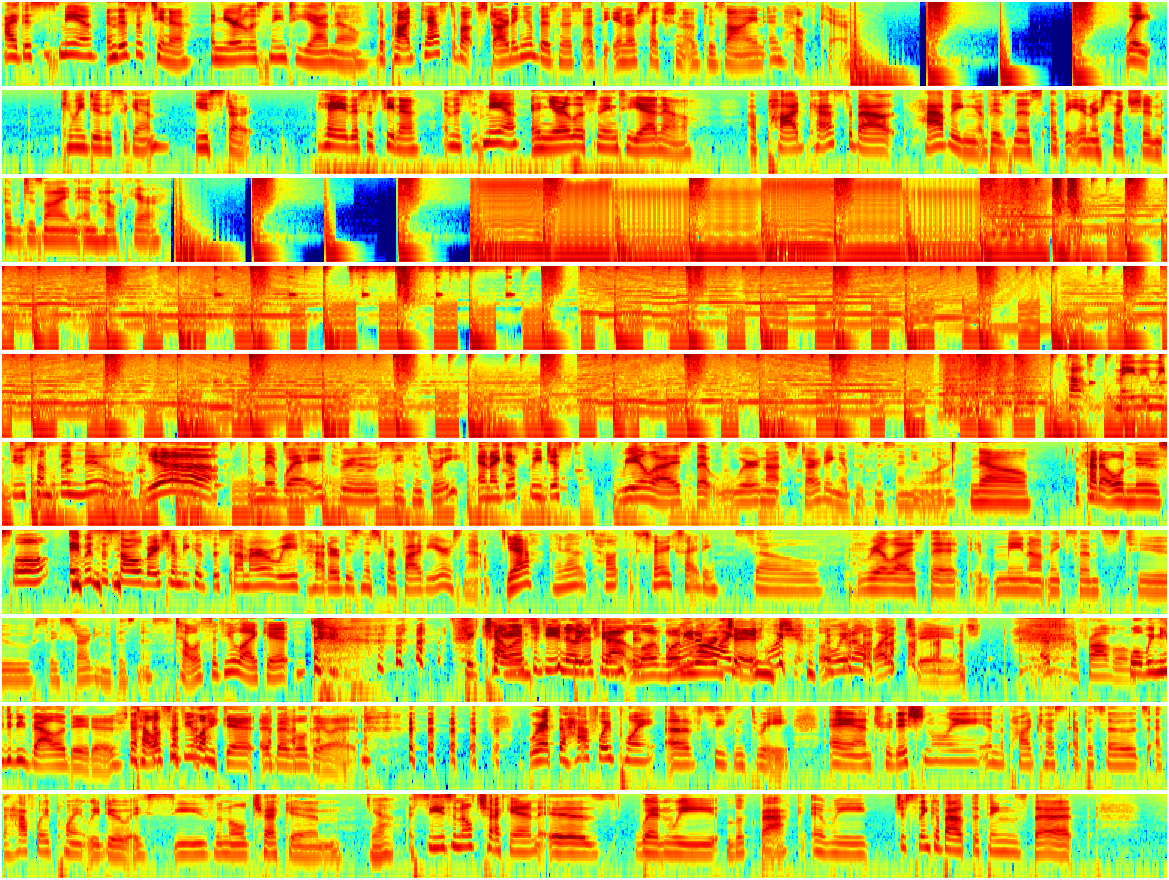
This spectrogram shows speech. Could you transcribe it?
Hi, this is Mia, And this is Tina, and you're listening to Yeah No. the podcast about starting a business at the intersection of design and healthcare. Wait, can we do this again? You start. Hey, this is Tina, And this is Mia, and you're listening to Yeah No. a podcast about having a business at the intersection of design and healthcare. Maybe we'd do something new. Yeah. We're midway through season three, and I guess we just realized that we're not starting a business anymore. No. What kind of old news? Well, it was a celebration because this summer we've had our business for five years now. Yeah, I know. It's, how, it's very exciting. So realized that it may not make sense to say starting a business. Tell us if you like it. Big Tell us if you Big noticed that change. lo- one We don't word like- change. We, we don't like change. That's the problem. well, we need to be validated. Tell us if you like it, and then we'll do it. We're at the halfway point of season three, and traditionally in the podcast episodes, at the halfway point, we do a seasonal check in. Yeah. A seasonal check in is when we look back and we just think about the things that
